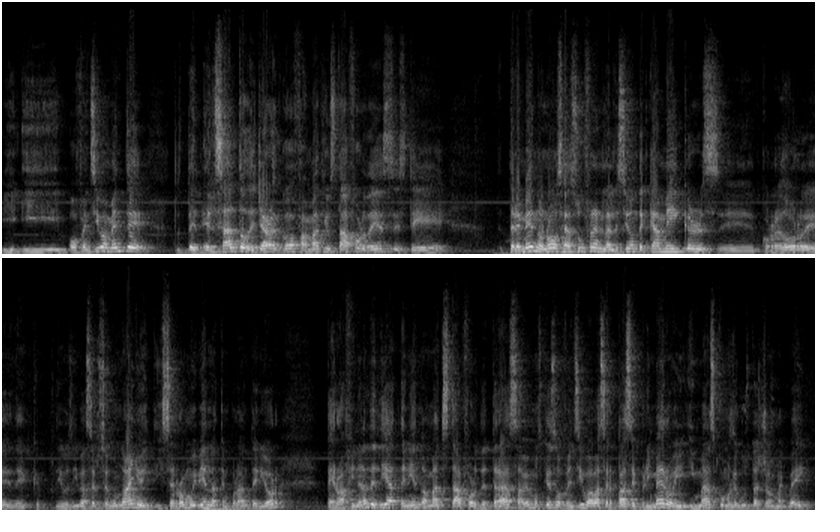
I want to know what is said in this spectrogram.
Y, ofensivamente, pues, el, salto de Jared Goff a Matthew Stafford es este tremendo, ¿no? O sea, sufren la lesión de Cam Akers, eh, corredor de, que digo, iba a ser segundo año y, cerró muy bien la temporada anterior. Pero a final del día, teniendo a Matt Stafford detrás, sabemos que esa ofensiva va a ser pase primero y, más como le gusta a Sean McVay.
